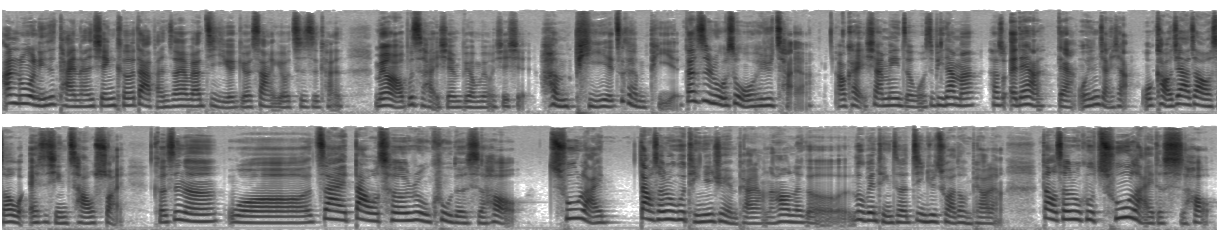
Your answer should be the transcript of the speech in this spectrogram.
啊！如果你是台南先科大盘商，要不要寄几个给我上来给我吃吃看？没有啊，我不吃海鲜，不用不用，谢谢。很皮耶，这个很皮耶。但是如果是我会去踩啊。OK，下面一则我是皮蛋吗？他说：哎、等下等下，我先讲一下，我考驾照的时候我 S 型超帅，可是呢，我在倒车入库的时候出来。倒车入库停进去很漂亮，然后那个路边停车进去出来都很漂亮。倒车入库出来的时候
